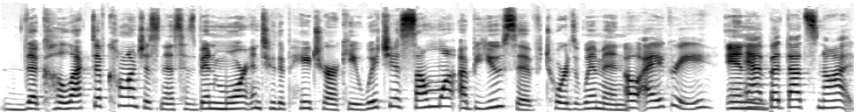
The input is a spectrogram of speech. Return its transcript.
The collective consciousness has been more into the patriarchy, which is somewhat abusive towards women. Oh, I agree. In- and, but that's not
